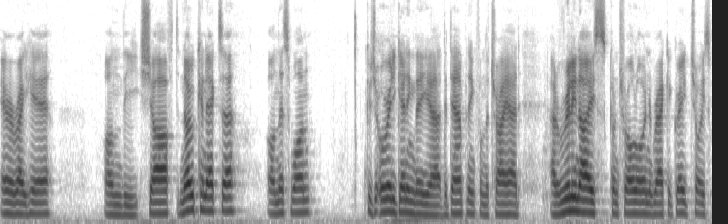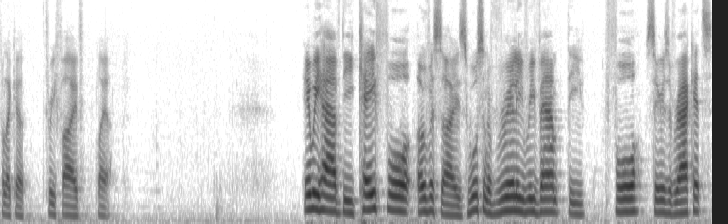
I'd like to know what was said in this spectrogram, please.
area right here on the shaft. No connector on this one because you're already getting the, uh, the dampening from the triad. At a really nice control-oriented racket, great choice for like a 3-5 player. Here we have the K4 oversize. Wilson have really revamped the four series of rackets.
